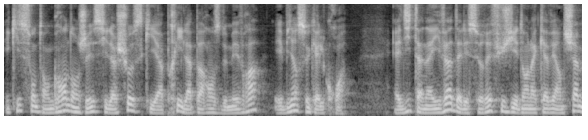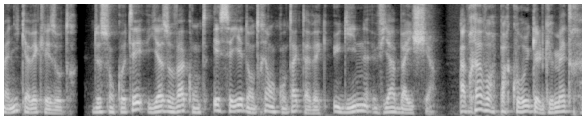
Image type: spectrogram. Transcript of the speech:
et qu'ils sont en grand danger si la chose qui a pris l'apparence de Mevra est bien ce qu'elle croit. Elle dit à Naïva d'aller se réfugier dans la caverne chamanique avec les autres. De son côté, Yazova compte essayer d'entrer en contact avec Hugin via Baishia. Après avoir parcouru quelques mètres,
